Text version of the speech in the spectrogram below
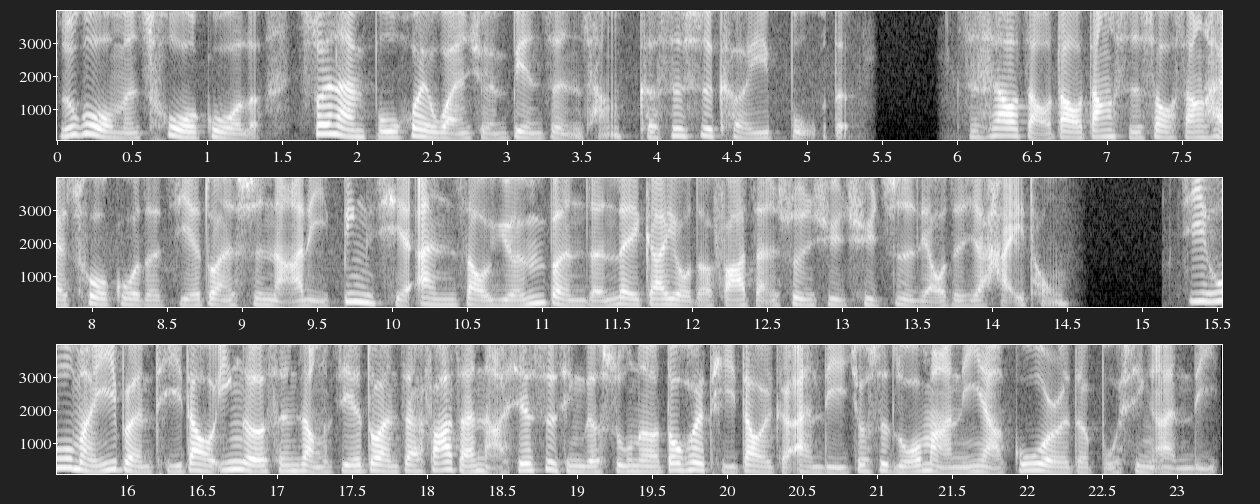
如果我们错过了，虽然不会完全变正常，可是是可以补的。只是要找到当时受伤害错过的阶段是哪里，并且按照原本人类该有的发展顺序去治疗这些孩童。几乎每一本提到婴儿成长阶段在发展哪些事情的书呢，都会提到一个案例，就是罗马尼亚孤儿的不幸案例。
